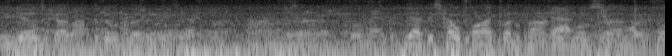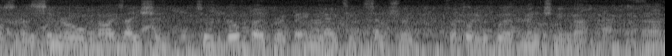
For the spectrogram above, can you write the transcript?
few years ago at the Bilderberg meeting, and uh, yeah, this Hellfire Club apparently was um, was a similar organisation to the Bilderberg Group, but in the 18th century. So I thought it was worth mentioning that. Um,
